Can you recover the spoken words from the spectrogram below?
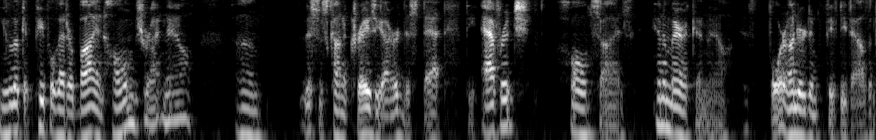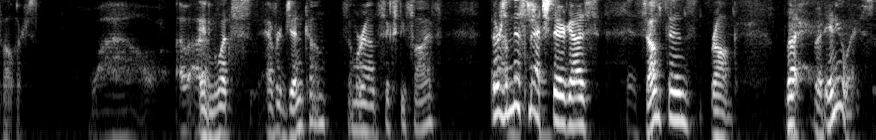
You look at people that are buying homes right now. Um, this is kind of crazy. I heard this stat: the average home size in America now is four hundred and fifty thousand dollars. Wow. I, I, And what's average income? Somewhere around 65. There's a I'm not mismatch sure. there, guys. Something's wrong. But but anyways,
